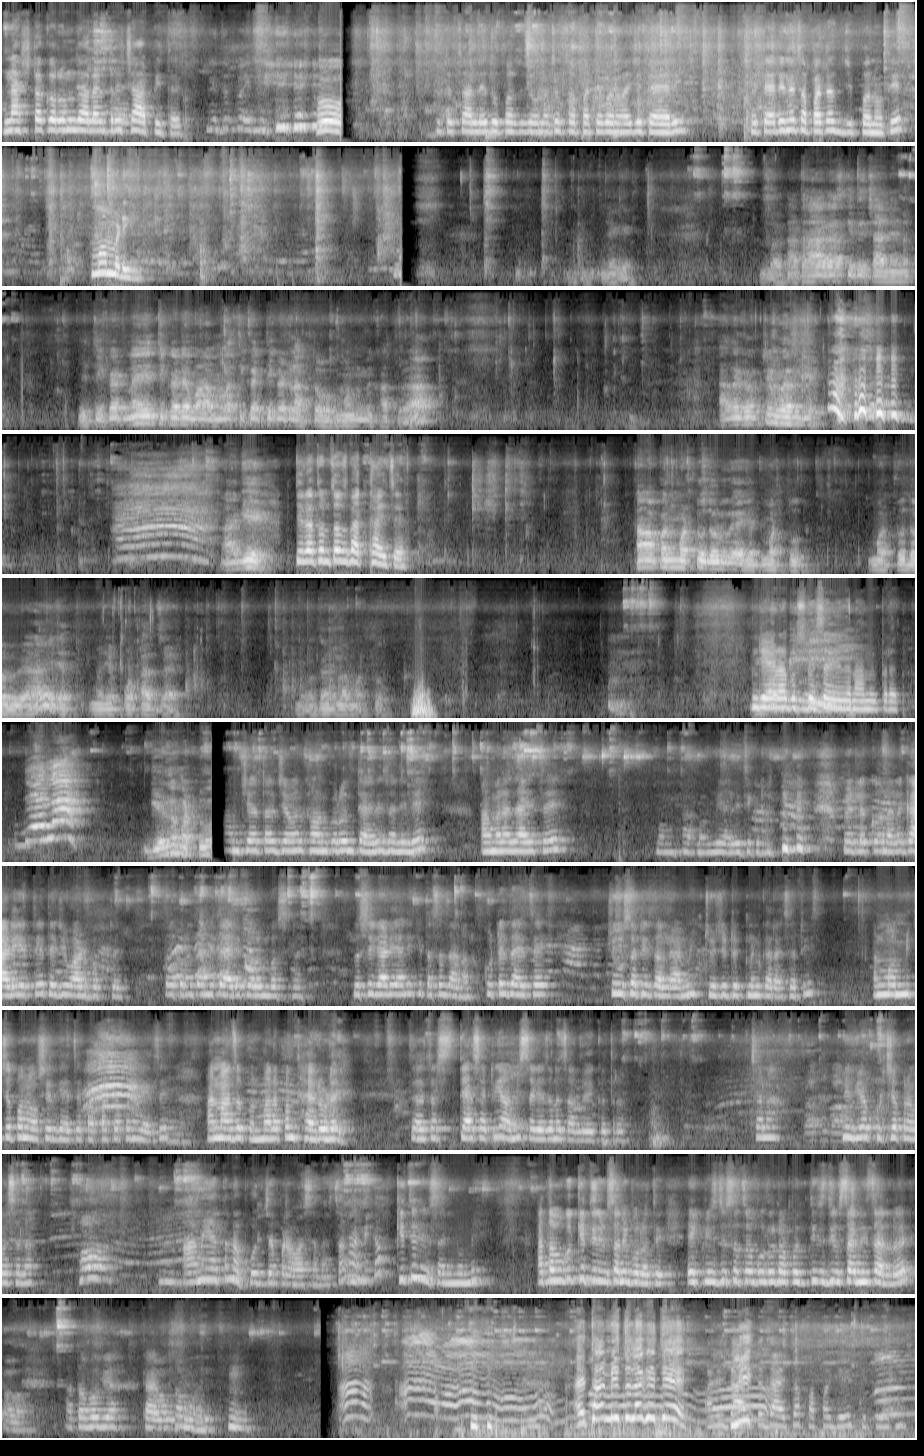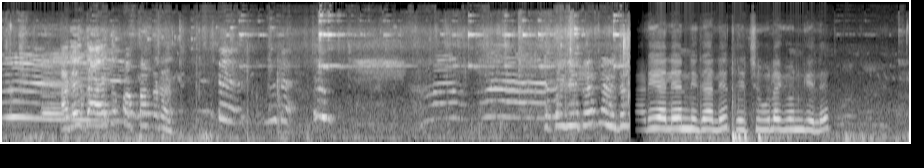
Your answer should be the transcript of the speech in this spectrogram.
नाश्ता करून झाल्यानंतर चहा पित आहेत. हो. तिथं चाललंय दुपारच्या जेवणाच्या चपात्या बनवायची तयारी. तयारीने चपात्याच जी- बनवते. ममडी. बघ आता हा घास किती छान आहे ना. हे तिखट नाही हे तिखट आहे बाळा मला तिखट तिखट लागतो म्हणून मी खातोय हा. आता गपचूप तिला तुमचाच भात खायचंय. हा आपण मट्टू दडूया याच्यात मट्टू. मट्टू दडूया हा याच्यात. म्हणजे पोटात जाय. दडला मट्टू. जेवायला बसले सगळेजण आम्ही परत. गेलं मट्टू. आमची आता जेवण खाऊन करून तयारी झालेली आहे. आम्हाला आहे मम्मी आली तिकडून. म्हटलं कोण आलं गाडी येते त्याची वाट बघतोय. तोपर्यंत आम्ही तयारी करून बसलोय. जशी गाडी आली की तसं जाणार. कुठे जायचं आहे चूसाठी चाललो आम्ही चूची ट्रीटमेंट करायसाठी. आणि मम्मीचं पण औषध घ्यायचं आहे पप्पाचं पण घ्यायचं आहे आणि माझं पण. मला पण थायरॉइड आहे. तर त्यासाठी आम्ही सगळेजण चाललो एकत्र. चला निघूया पुढच्या प्रवासाला. हो. आम्ही आता ना पुढच्या प्रवासाला. चला निघा. किती दिवसांनी मम्मी? आता बघू किती दिवसांनी बोलवते. एकवीस दिवसाचं बोलून आपण तीस दिवसांनी चाललोय. आता बघूया काय बोलते. ते. मी तुला घेते. मी जायचं पप्पा घे अरे जायचं पप्पाकडे. गाडी आले आणि निघालेत हे चिवला घेऊन गेलेत.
